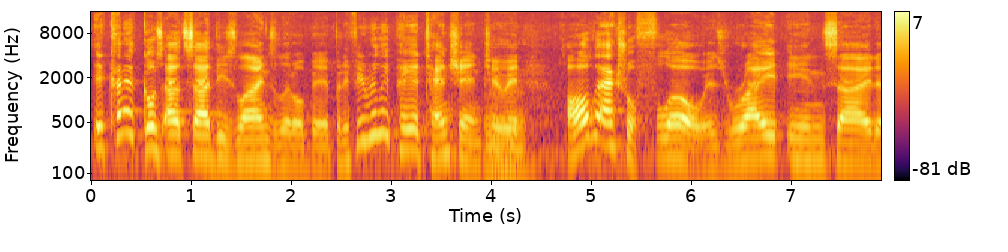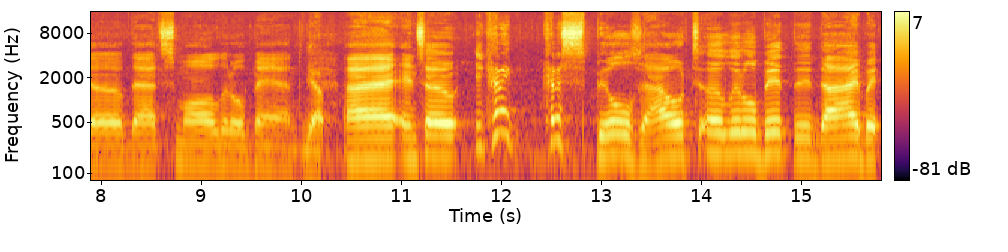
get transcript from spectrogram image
it kind of goes outside these lines a little bit. But if you really pay attention to it, all the actual flow is right inside of that small little band. Yep. Uh, and so it kind of kind of spills out a little bit the dye, but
